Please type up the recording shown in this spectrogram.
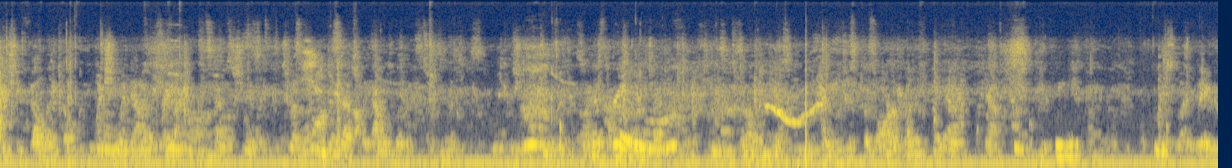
And she felt like when she went down to the right steps, she was she wasn't on the steps, but that was what. So. So I mean, just bizarre, but yeah, yeah. We need one of those people like they to.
